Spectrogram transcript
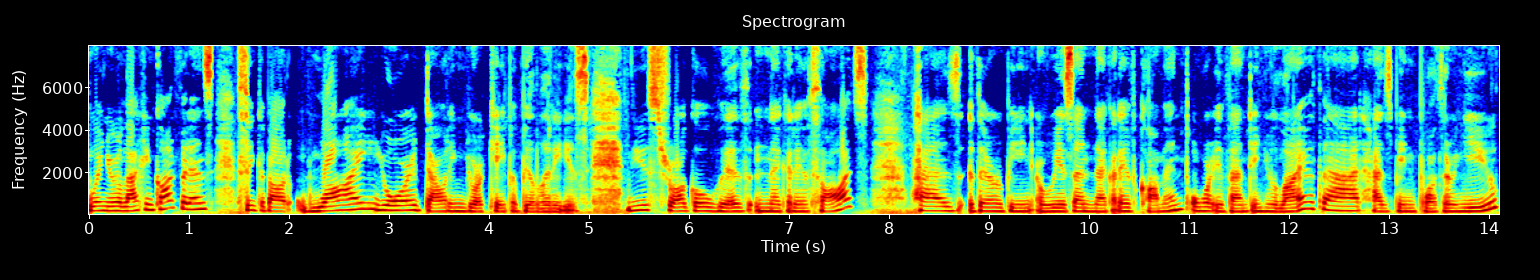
When you're lacking confidence, think about why you're doubting your capabilities. Do you struggle with negative thoughts? Has there been a recent negative comment or event in your life that has been bothering you?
